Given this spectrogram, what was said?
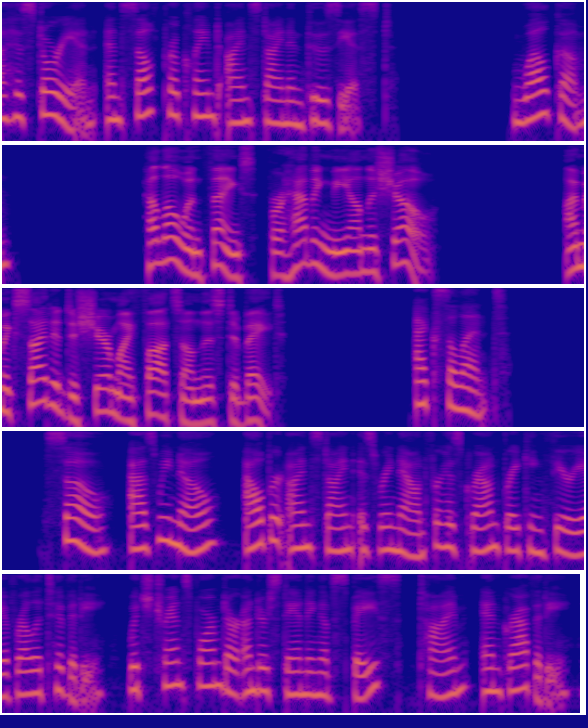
a historian and self proclaimed Einstein enthusiast. Welcome. Hello, and thanks for having me on the show. I'm excited to share my thoughts on this debate. Excellent. So, as we know, Albert Einstein is renowned for his groundbreaking theory of relativity, which transformed our understanding of space, time, and gravity.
